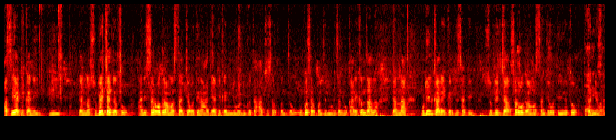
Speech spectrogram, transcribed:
असं या ठिकाणी मी त्यांना शुभेच्छा देतो. आणि सर्व ग्रामस्थांच्या वतीनं आज या ठिकाणी निवडणुकीचा हा जो सरपंच उपसरपंच निवडीचा जो कार्यक्रम झाला त्यांना पुढील कार्यकर्तीसाठी शुभेच्छा सर्व ग्रामस्थांच्या वतीने देतो. धन्यवाद.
